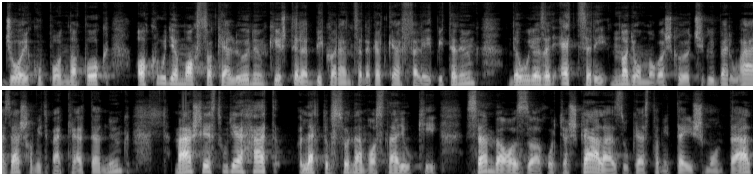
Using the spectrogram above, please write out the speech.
joy kupon napok, akkor ugye maxra kell lőnünk, és tényleg bika rendszereket kell felépítenünk, de ugye ez egy egyszeri, nagyon magas költségű beruházás, amit meg kell tennünk. Másrészt ugye hát legtöbbször nem használjuk ki. Szembe azzal, hogyha skálázzuk ezt, amit te is mondtál,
